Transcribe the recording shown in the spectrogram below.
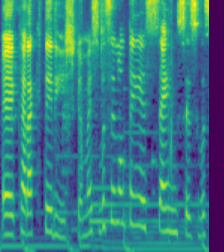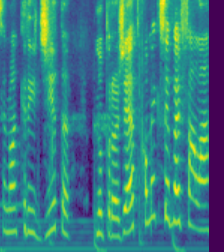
é, característica. Mas se você não tem essência, se você não acredita no projeto, como é que você vai falar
